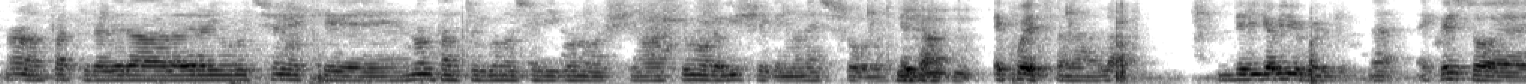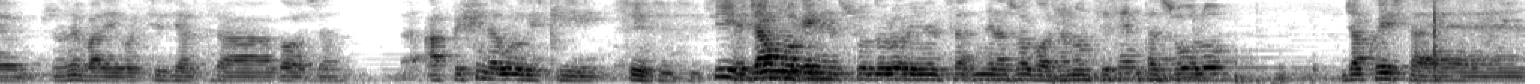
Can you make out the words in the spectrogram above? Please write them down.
No, no, infatti la vera, la vera rivoluzione è che non tanto che uno si riconosce, ma che uno capisce che non è solo. Esatto, è questa la, la- devi capire quello. Eh, e questo è, secondo me vale di qualsiasi altra cosa. A prescindere da quello che scrivi. Sì, sì, sì. Sì, Se sì, già sì, uno sì. che nel suo dolore, nel nella sua cosa, non si senta solo, già questa è,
